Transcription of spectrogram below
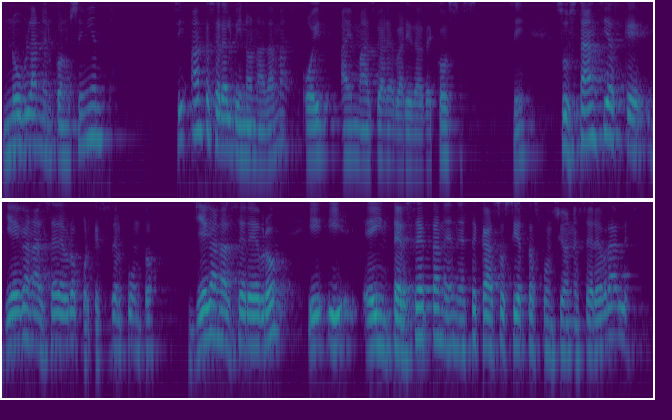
nublan el conocimiento. ¿Sí? Antes era el vino nada más, hoy hay más variedad de cosas. ¿Sí? Sustancias que llegan al cerebro, porque ese es el punto, llegan al cerebro y, e interceptan en este caso ciertas funciones cerebrales.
